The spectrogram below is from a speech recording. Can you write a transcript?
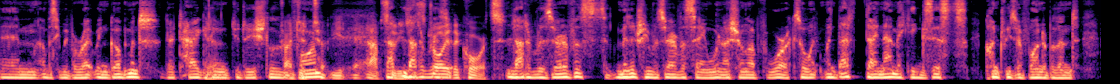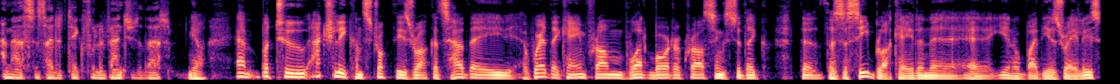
Um, obviously, we have a right wing government. They're targeting yeah. judicial Trying reform. To yeah, absolutely destroy the courts. A lot of reservists, military reservists, saying we're not showing up for work. So when, when, that dynamic exists, countries are vulnerable, and Hamas decided to take full advantage of that. Yeah, um, but to actually construct these rockets, how they, where they came from, what border crossings do they? The, there's a sea blockade, uh, uh, you know, by the Israelis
